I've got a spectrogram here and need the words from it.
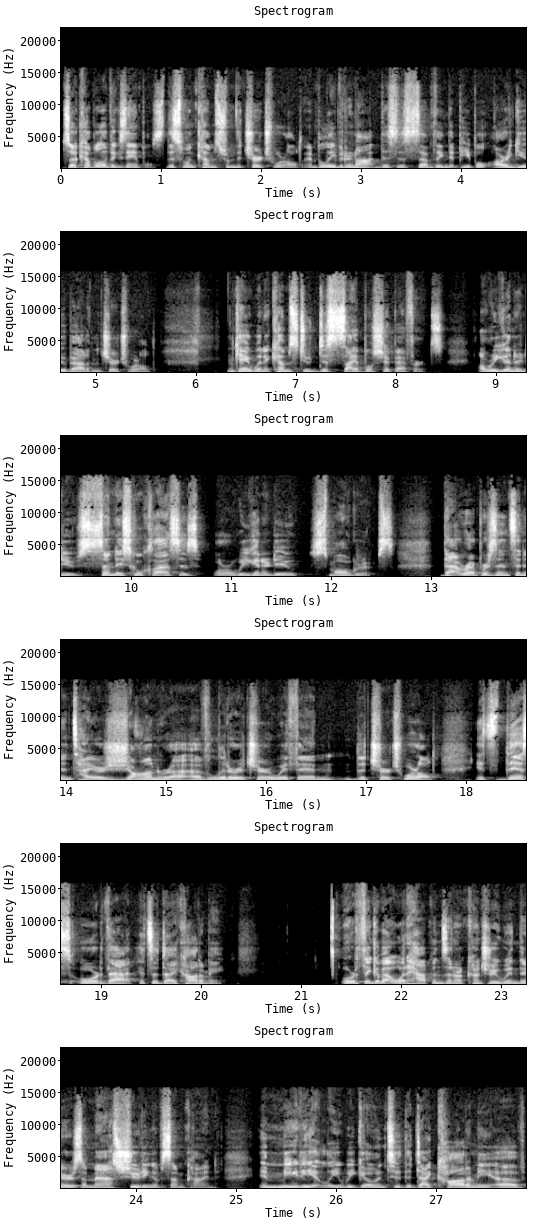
So, a couple of examples. This one comes from the church world. And believe it or not, this is something that people argue about in the church world. Okay, when it comes to discipleship efforts, are we going to do Sunday school classes or are we going to do small groups? That represents an entire genre of literature within the church world. It's this or that, it's a dichotomy. Or think about what happens in our country when there's a mass shooting of some kind. Immediately, we go into the dichotomy of,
